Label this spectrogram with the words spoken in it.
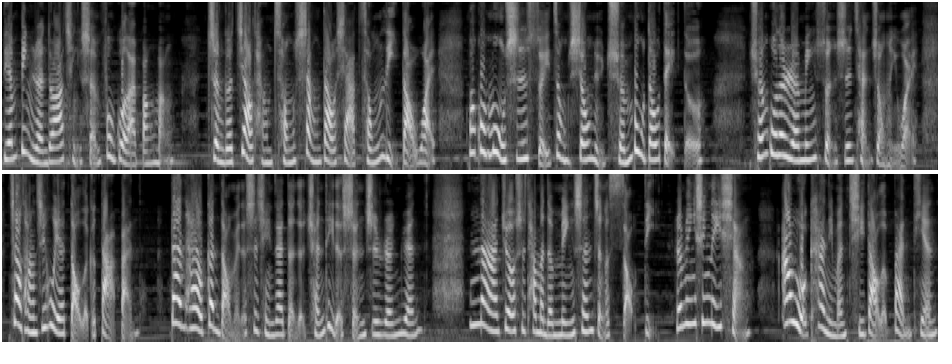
连病人都要请神父过来帮忙。整个教堂从上到下，从里到外，包括牧师、随众、修女，全部都得得。全国的人民损失惨重以外，教堂几乎也倒了个大半。但还有更倒霉的事情在等着全体的神职人员，那就是他们的名声整个扫地。人民心里想：啊，我看你们祈祷了半天，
